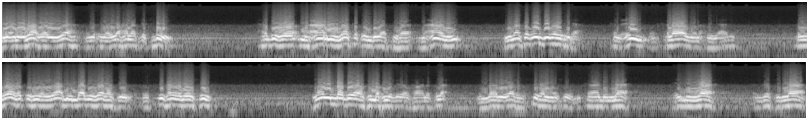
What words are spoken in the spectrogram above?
من أن الله لله إلى الله على قسمين. أحدها معاني لا تقوم بذاتها معاني لما تقوم بغيرها كالعلم والكلام ونحو ذلك. فإضافته إلى الله من باب إضافة الصفة والموصوف. لا من باب إضافة المخلوق إلى الخالق لا. من باب إضافة الصفة الموصوف بكلام الله علم الله عزة الله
